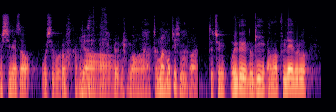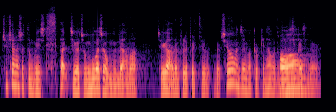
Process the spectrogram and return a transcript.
열심히 해서 55로 이야, 와 정말 멋지십니다. 또 저희 월드 노기 아마 블랙으로 출전하셨던 분이 따- 제가 정보가 잘 없는데 아마 저희가 아는 블랙벨트가 최영 원장님밖에 없긴 하거든요 아. 아직까지는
